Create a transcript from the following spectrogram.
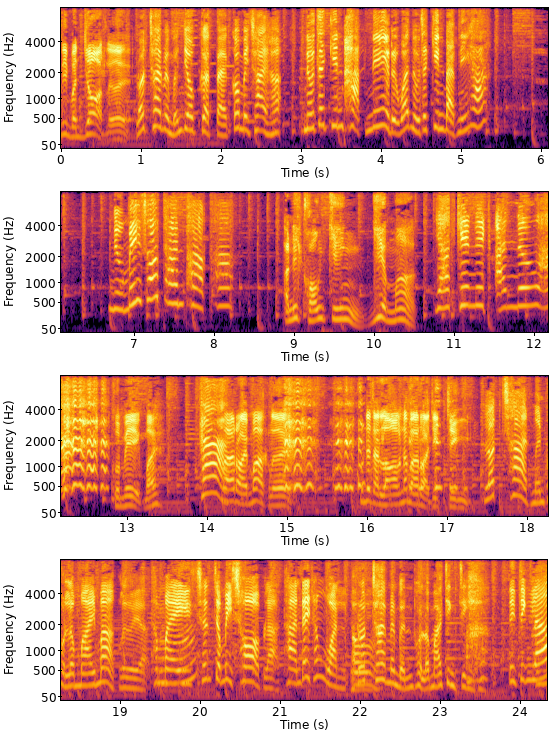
นี่มันยอดเลย รสชาติเป็นเหมือนโยเกิร์ตแต่ก็ไม่ใช่ฮะ หนูจะกินผักนี่หรือว่าหนูจะกินแบบนี้คะ หนูไม่ชอบทานผักค่ะ อันนี้ของจริง เยี่ยมมาก อยากกินอีกอันนึงค่ะคุณมีอีกไหมค่ะ มันอร่อยมากเลย คุณน่าจะลองนะมันอร่อยจริงรสชาติเหมือนผลไม้มากเลยอะทำไมฉันจะไม่ชอบล่ะ ทานได้ทั้งวันเออรสชาติมันเหมือนผลไม้จริง ๆ ค่ะ จริงๆ แล้ว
